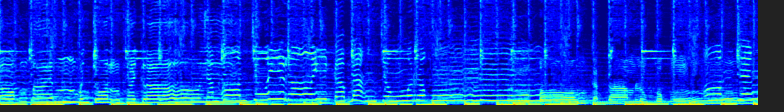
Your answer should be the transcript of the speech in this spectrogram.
មកបែនបញ្ជន់ថ្ងៃក្រោយ ពុកអូនចេញ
